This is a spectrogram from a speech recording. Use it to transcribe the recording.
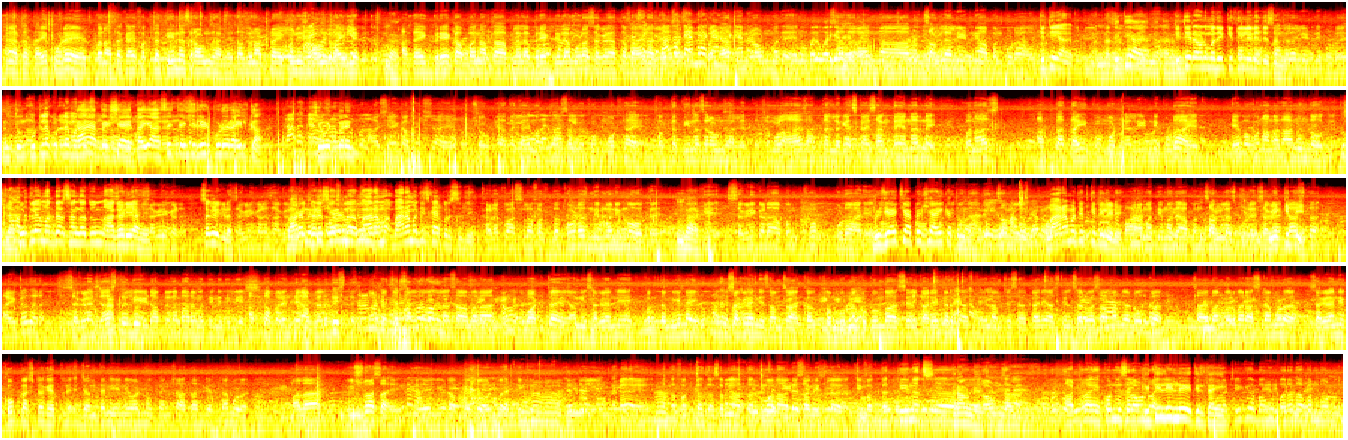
आता ताई पुढे आहेत पण आता काय फक्त तीनच राऊंड झालेत अजून अठरा एकोणीस राऊंड राहिलेत. आता एक ब्रेक आपण आता आपल्याला ब्रेक दिल्यामुळं सगळे आता बाहेर आले पण या तीन राऊंडमध्ये साधारण चांगल्या लीडने आपण पुढे आहोत. किती अंदाजे? किती? किती राऊंडमध्ये किती लीड येते सांगा. लीडने पुढे कुठल्या कुठल्या काय अपेक्षा आहे? ताई असंच त्यांची लीड पुढे राहील का? शेवटपर्यंत. अशी एक अपेक्षा आहे पण शेवटी आता काय मतदारसंघ खूप मोठा आहे. फक्त तीनच राऊंड झालेत. त्याच्यामुळं आज आत्ता लगेच काय सांगता येणार नाही. पण आज आत्ता ताई खूप मोठ्या लीडने पुढं आहेत. हे बघून आम्हाला आनंद होतो कुठल्या मतदारसंघातून आघाडी आहे? सगळीकडे. सगळीकडे. सगळीकडे बारामतीच काय परिस्थिती? खडकवासला फक्त थोडं निम्म निम्म होतंय. बाकी सगळीकडे आपण खूप पुढं आहे. विजयाची अपेक्षा आहे का तुम्हाला? बारामतीत किती लीड आहे? बारामतीमध्ये आपण चांगलंच पुढे सगळ्यात किती? ऐका जरा. सगळ्यात जास्त लीड आपल्याला बारामतीने दिली आहे. आत्तापर्यंत हे आपल्याला दिसतंय. टक्के फायदा होईल असं आम्हाला वाटतंय. आम्ही सगळ्यांनी फक्त मी नाही आम्ही सगळ्यांनीच आमचं अख्खं संपूर्ण कुटुंब असेल कार्यकर्ते असतील आमचे सहकारी असतील सर्वसामान्य लोक साहेबांबरोबर असल्यामुळं सगळ्यांनी खूप कष्ट घेतले. जनतेने ही निवडणूक त्यांच्या हातात घेतल्यामुळं. मला विश्वास आहे की हे लीड आपल्या शेवटपर्यंत टिकेल. काय आता फक्त जसं मी आता तुम्हाला आधी सांगितलं की फक्त तीनच आहेत. राऊंड झाले. अठरा एकोणीस राऊंड किती लीड येतील ताई? ठीक आहे बघू परत आपण बोलू.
